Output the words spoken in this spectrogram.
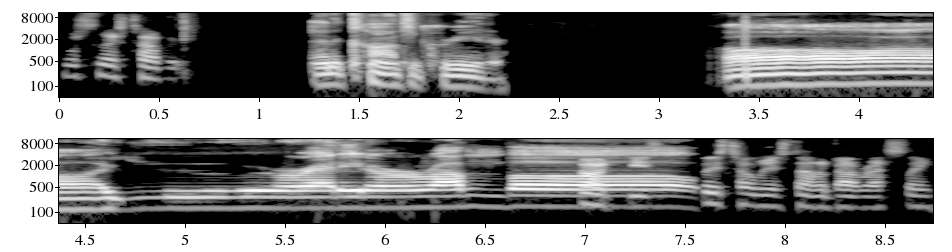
What's the next topic? and a content creator. Oh, are you ready to rumble? Oh, please, please tell me it's not about wrestling.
